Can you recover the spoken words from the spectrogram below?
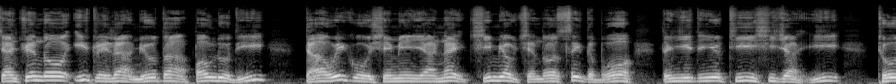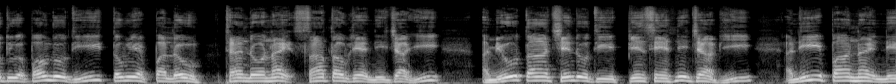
ကြံကျွင်းသောဣဒရေလမျိုးသားအပေါင်းတို့သည်ဒါဝိဒ်ကိုရှင်မြင်းရာ၌ချီးမြှောက်ခြင်းသောစိတ်တော်တညီတညွတ်တီးရှိကြ၏ထိုသူအပေါင်းတို့သည်သုံးရက်ပတ်လုံးထံတော်၌စားတောက်လျက်နေကြ၏ အမျိုးသားချင်းတို့သည် ပြင်ဆင်နှင့်ကြပြီ အနီးပါ၌နေ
